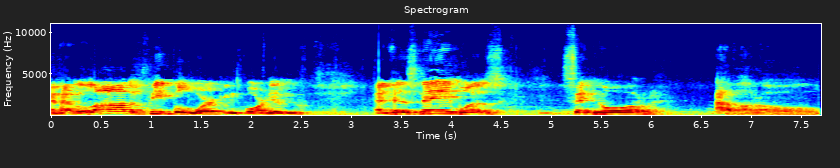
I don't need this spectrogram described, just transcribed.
and had a lot of people working for him. And his name was Senor Avaro.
